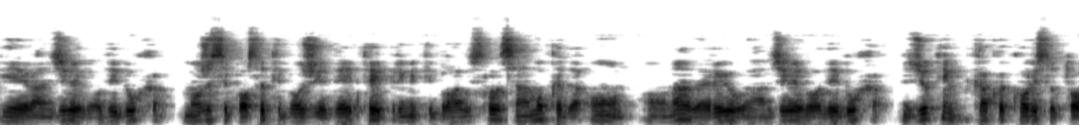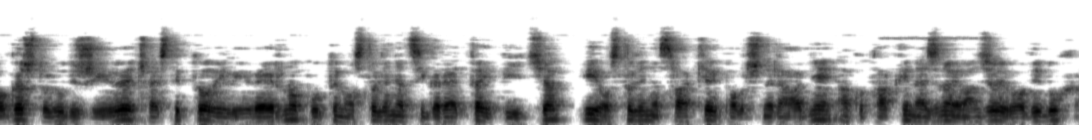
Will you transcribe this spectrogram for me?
je evanđelje vode i duha. Može se postati Božije dete i primiti blagoslov samo kada on, ona veruju u evanđelje vode i duha. Međutim, kakva je korist od toga što ljudi žive čestito ili verno putem ostavljanja cigareta i pića i ostavljanja svake površne radnje ako takvi ne znaju evanđelje vode i duha?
